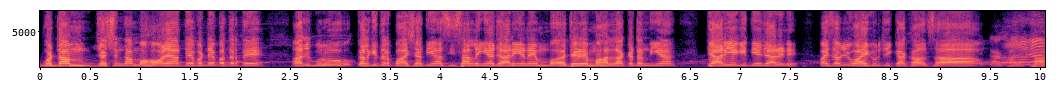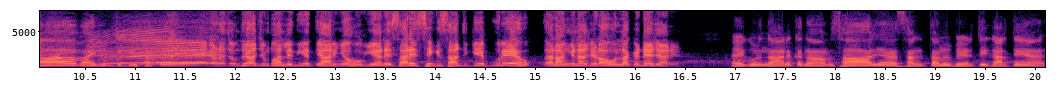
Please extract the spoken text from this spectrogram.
ਵੱਡਾ ਜਸ਼ਨ ਦਾ ਮਾਹੌਲ ਆ ਤੇ ਵੱਡੇ ਪੱਧਰ ਤੇ ਅੱਜ ਗੁਰੂ ਕਲਗੀਧਰ ਪਾਤਸ਼ਾਹ ਦੀਆਂ ਅਸੀਸਾਂ ਲਈਆਂ ਜਾ ਰਹੀਆਂ ਨੇ ਜਿਹੜੇ ਮਹੱਲਾ ਕੱਢਣ ਦੀਆਂ ਤਿਆਰੀਆਂ ਕੀਤੀਆਂ ਜਾ ਰਹੀਆਂ ਨੇ। ਭਾਈ ਸਾਹਿਬ ਜੀ ਵਾਹਿਗੁਰੂ ਜੀ ਕਾ ਖਾਲਸਾ। ਵਾਹਿਗੁਰੂ ਜੀ ਕੀ ਫਤਿਹ। ਕਹਿਣਾ ਚਾਹੁੰਦੇ ਅੱਜ ਮਹੱਲੇ ਦੀਆਂ ਤਿਆਰੀਆਂ ਹੋ ਗਈਆਂ ਨੇ ਸਾਰੇ ਸਿੰਘ ਸੱਜ ਕੇ ਪੂਰੇ ਹੋ- ਰੰਗ ਨਾਲ ਜਿਹੜਾ ਹੋਲਾ ਕੱਢਿਆ ਜਾ ਰਿਹਾ। ਐ ਗੁਰੂ ਨਾਨਕ ਨਾਮ ਸਾਰੀਆਂ ਸੰਗਤਾਂ ਨੂੰ ਬੇਨਤੀ ਕਰਦੇ ਆ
